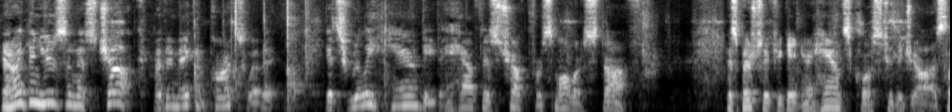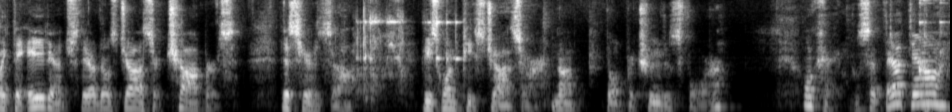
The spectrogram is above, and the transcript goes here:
And I've been using this chuck. I've been making parts with it. It's really handy to have this chuck for smaller stuff, especially if you're getting your hands close to the jaws. Like the 8 inch there, those jaws are choppers. This here is, uh, these one piece jaws are not, don't protrude as four. Okay, we'll set that down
